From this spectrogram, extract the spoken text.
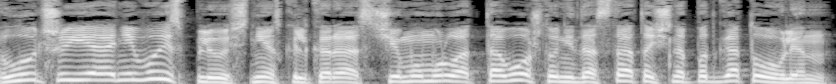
Лучше я не высплюсь несколько раз, чем умру от того, что недостаточно подготовлен.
